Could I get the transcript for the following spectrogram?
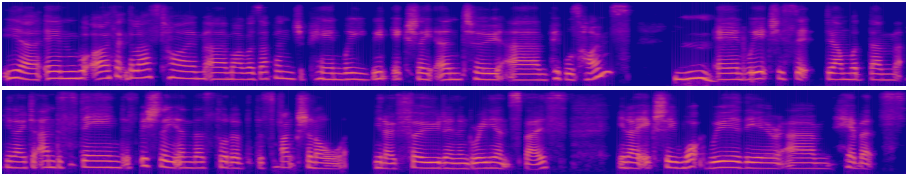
yeah, and I think the last time um, I was up in Japan, we went actually into um, people's homes. Mm. And we actually sat down with them, you know, to understand, especially in this sort of this functional, you know, food and ingredient space, you know, actually what were their um, habits?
